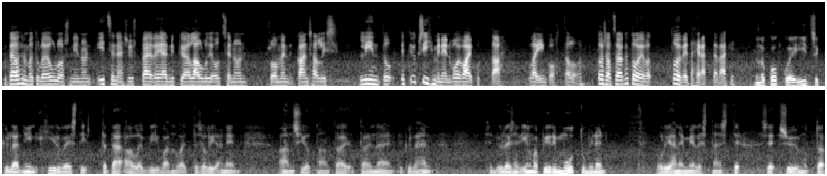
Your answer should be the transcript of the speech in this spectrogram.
kun tämä ohjelma tulee ulos, niin on itsenäisyyspäivä ja nykyään laulujoutsen on Suomen kansallislintu. Että yksi ihminen voi vaikuttaa lajin kohtaloon. Toisaalta se on aika toivo, toiveita herättävääkin. No Kokko ei itse kyllä niin hirveästi tätä alleviivannut, että se oli hänen ansiotaan tai, tai näin. Että kyllähän sen yleisen ilmapiirin muuttuminen oli hänen mielestään sitten se syy, mutta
